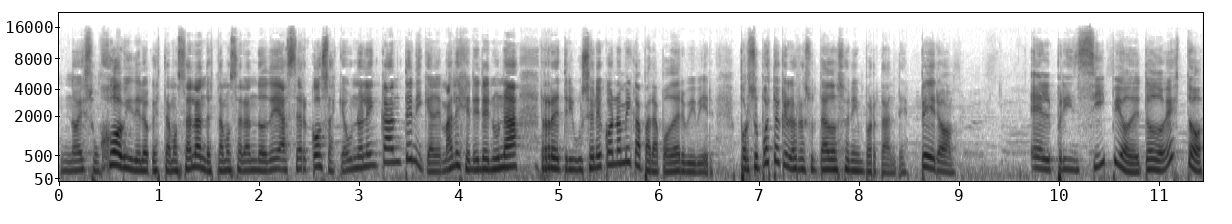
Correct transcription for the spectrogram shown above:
no es un hobby de lo que estamos hablando. Estamos hablando de hacer cosas que a uno le encanten y que además le generen una retribución económica para poder vivir. Por supuesto que los resultados son importantes, pero el principio de todo esto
